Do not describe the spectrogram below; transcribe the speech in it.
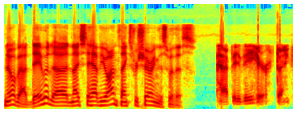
know about. David, uh, nice to have you on. Thanks for sharing this with us. Happy to be here. Thanks.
